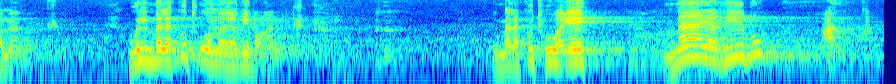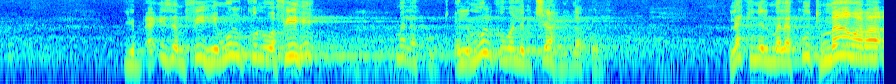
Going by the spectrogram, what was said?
أمامك. والملكوت هو ما يغيب عنك. الملكوت هو إيه؟ ما يغيب يبقى اذا فيه ملك وفيه ملكوت. الملك هو اللي بتشاهد ده كله. لكن الملكوت ما وراء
